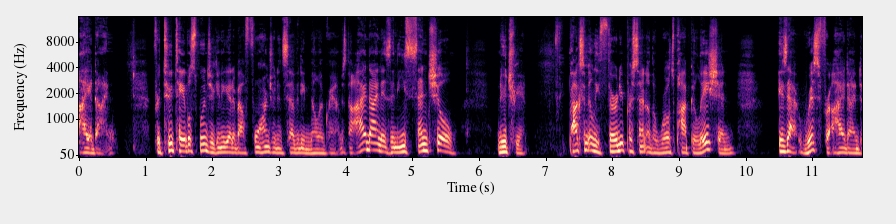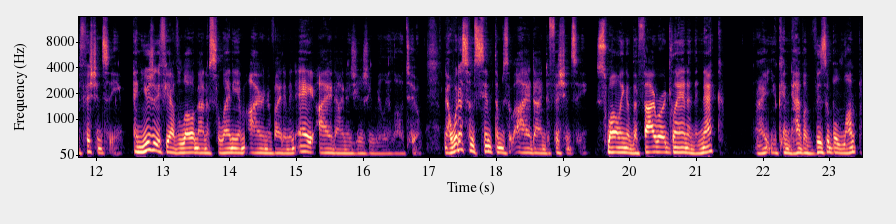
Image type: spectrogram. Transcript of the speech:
iodine. For two tablespoons, you're gonna get about 470 milligrams. Now, iodine is an essential nutrient. Approximately 30% of the world's population is at risk for iodine deficiency. And usually if you have low amount of selenium, iron, and vitamin A, iodine is usually really low too. Now, what are some symptoms of iodine deficiency? Swelling of the thyroid gland and the neck, right? You can have a visible lump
